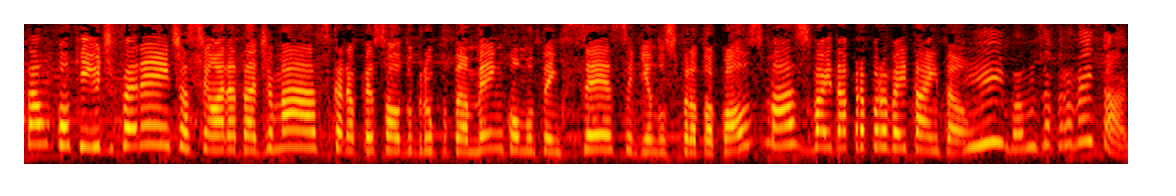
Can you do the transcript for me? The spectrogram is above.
Tá um pouquinho diferente, a senhora tá de máscara, o pessoal do grupo também, como tem que ser, seguindo os protocolos, mas vai dar para aproveitar então. Sim, vamos aproveitar.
